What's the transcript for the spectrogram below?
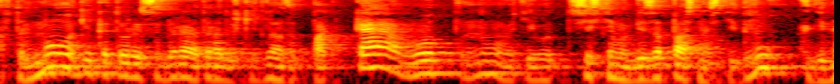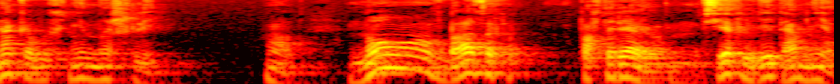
офтальмологи, которые собирают радужки глаза, пока вот, ну, эти вот системы безопасности двух одинаковых не нашли. Вот. Но в базах, повторяю, всех людей там нет.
